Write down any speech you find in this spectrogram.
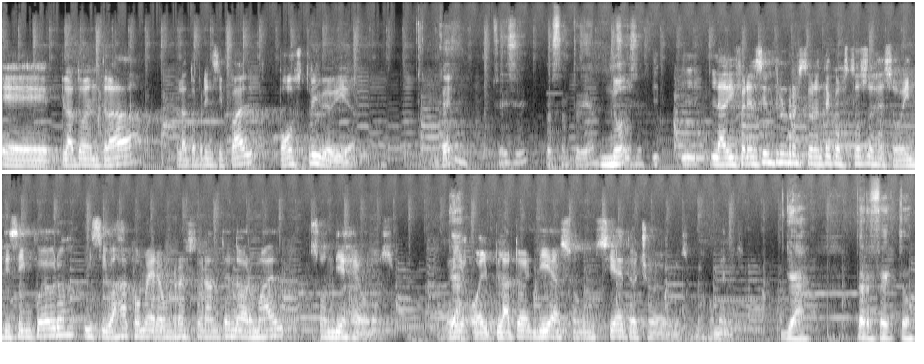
eh, plato de entrada, plato principal, postre y bebida. ¿Okay? Sí, sí, bastante bien. No, La diferencia entre un restaurante costoso es eso, 25 euros, y si vas a comer a un restaurante normal son 10 euros. O el plato del día son 7, 8 euros, más o menos. Ya, perfecto.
